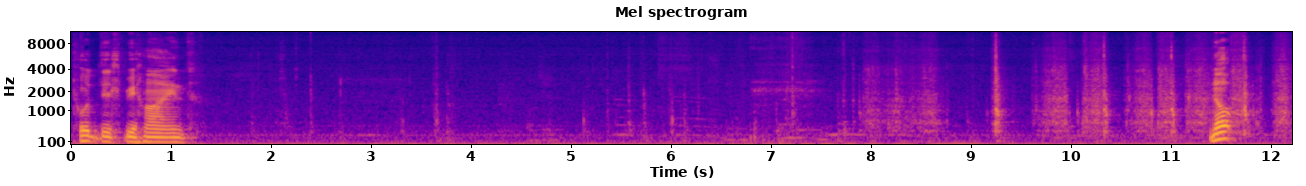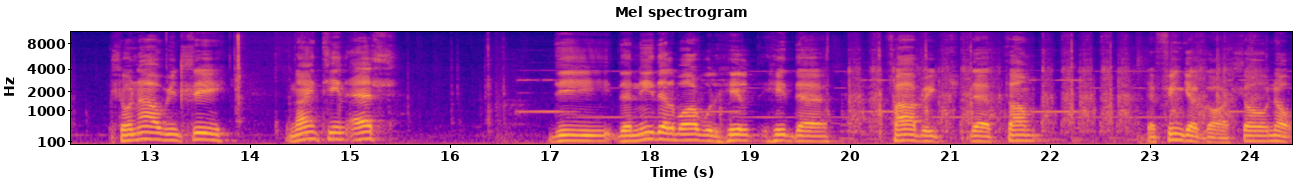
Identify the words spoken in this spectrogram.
put this behind Nope. So now we'll see 19S. The the needle bar will hit hit the fabric, the thumb, the finger guard. So no,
